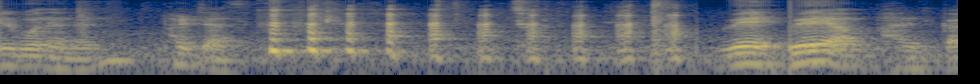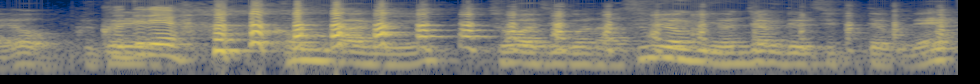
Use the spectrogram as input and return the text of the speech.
일본에는 팔지 않습니다. 왜 왜 안 팔까요? 그들의 건강이 좋아지거나 수명이 연장될 수 있기 때문에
